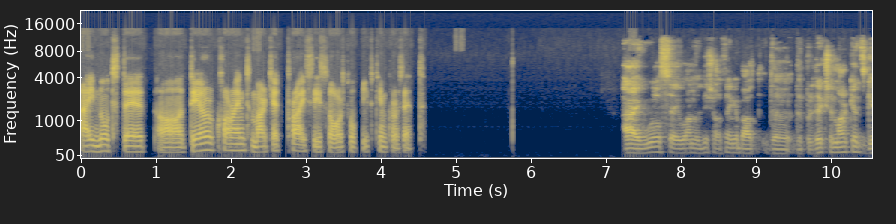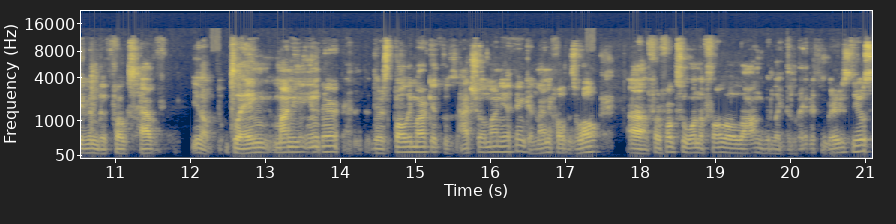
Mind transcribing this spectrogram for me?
I note that uh, their current market price is also 15%. I will say one additional thing about the, the prediction markets, given that folks have you know playing money in there. And there's Polymarket with actual money, I think, and Manifold as well. Uh, for folks who want to follow along with like the latest and greatest news,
